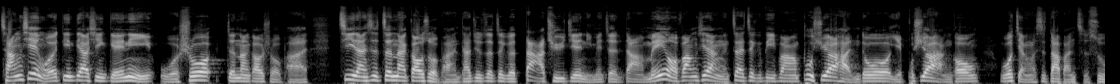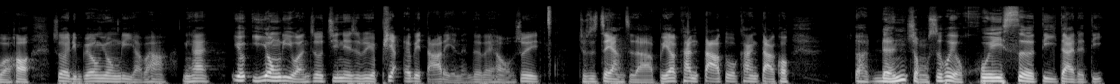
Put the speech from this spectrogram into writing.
长线我会定调性给你。我说震荡高手盘，既然是震荡高手盘，它就在这个大区间里面震荡，没有方向，在这个地方不需要喊多，也不需要喊空。我讲的是大盘指数啊，哈，所以你不用用力，好不好？你看又一用力完之后，今天是不是又啪又被打脸了，对不对？哈，所以就是这样子啦，不要看大多，看大空。呃，人总是会有灰色地带的地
